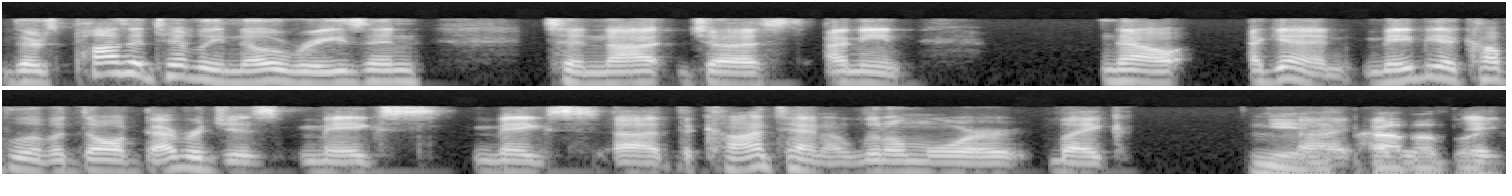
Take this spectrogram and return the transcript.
there's positively no reason to not just. I mean, now again, maybe a couple of adult beverages makes makes uh, the content a little more like yeah, uh, probably.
